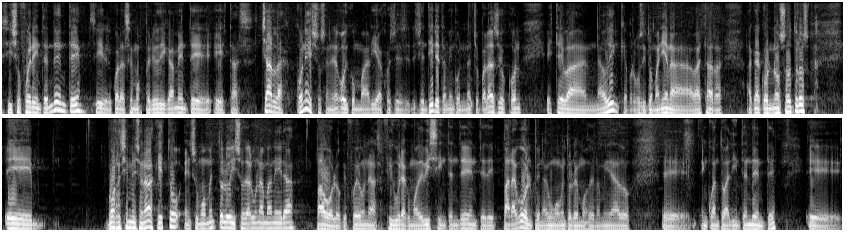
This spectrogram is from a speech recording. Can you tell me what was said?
Si yo fuera intendente, ¿sí? del cual hacemos periódicamente estas charlas con ellos, hoy con María José Gentile, también con Nacho Palacios, con Esteban Naudín, que a propósito mañana va a estar acá con nosotros. Eh, vos recién mencionabas que esto en su momento lo hizo de alguna manera Paolo, que fue una figura como de viceintendente, de paragolpe, en algún momento lo hemos denominado eh, en cuanto al intendente. Eh,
